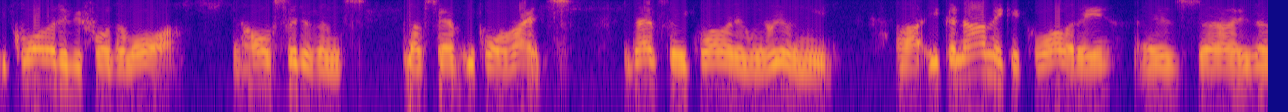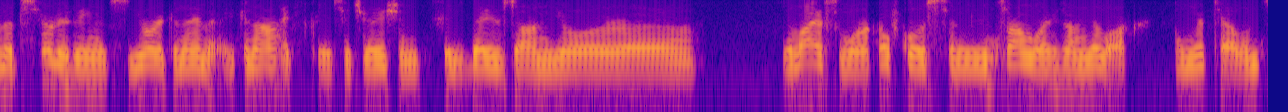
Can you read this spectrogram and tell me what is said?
equality before the law, and all citizens must have equal rights. That's the equality we really need. Uh, economic equality is uh, is an absurdity. It's your economic economic situation is based on your uh, your life's work. Of course, in some ways, on your luck, on your talents,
